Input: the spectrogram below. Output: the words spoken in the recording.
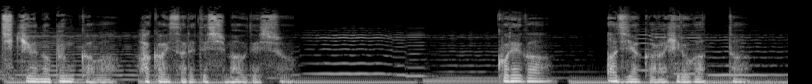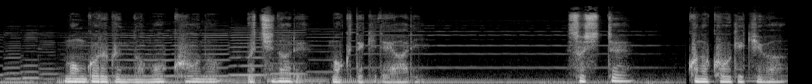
地球の文化は破壊されてしまうでしょう。これがアジアから広がったモンゴル軍の猛攻の内なる目的でありそしてこの攻撃は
